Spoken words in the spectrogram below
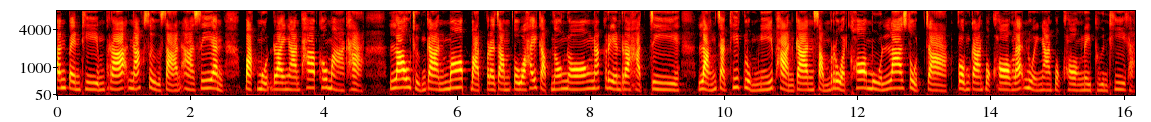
ท่านเป็นทีมพระนักสื่อสารอาเซียน ปักหมุดรายงานภาพเข้ามาค่ะ เล่าถึงการมอบบัตรประจำตัวให้กับน้องๆ นักเรียนรหัสจี หลังจากที่กลุ่มนี้ผ่านการสำรวจข้อมูลล่าสุดจากกรมการปกครองและหน่วยงานปกครองในพื้นที่ค่ะ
